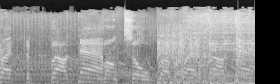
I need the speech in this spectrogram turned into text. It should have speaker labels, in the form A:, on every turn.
A: Right about now, Funk Soul Brother. Right about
